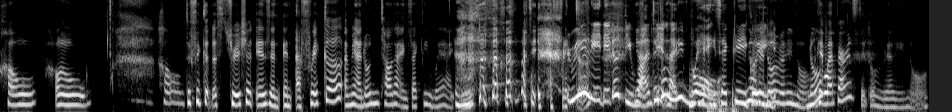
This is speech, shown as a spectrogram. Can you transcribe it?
how how how difficult the situation is in, in Africa. I mean I don't tell them exactly where I go. I say it's Africa. Really? They don't demand Yeah, they it don't like really know. where exactly no, going? they don't really know. No? Okay, my parents they don't really know.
